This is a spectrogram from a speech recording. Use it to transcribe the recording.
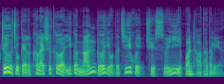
这就给了克莱施特一个难得有的机会去随意观察他的脸。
